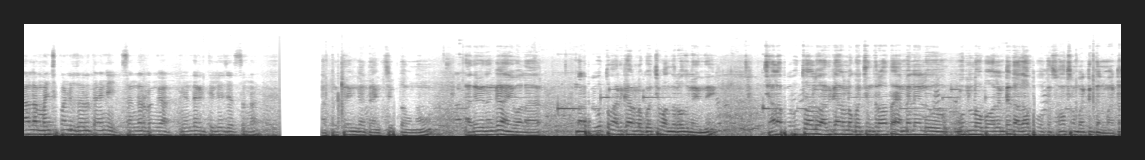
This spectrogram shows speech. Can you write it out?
చాలా మంచి పనులు జరుగుతాయని సందర్భంగా మీ అందరికీ తెలియజేస్తున్నా. ప్రత్యేకంగా థ్యాంక్స్ చెప్తా ఉన్నాము. అదేవిధంగా ఇవాళ మన ప్రభుత్వం అధికారంలోకి వచ్చి వంద రోజులైంది. చాలా ప్రభుత్వాలు అధికారంలోకి వచ్చిన తర్వాత ఎమ్మెల్యేలు ఊర్లో పోవాలంటే దాదాపు ఒక సంవత్సరం పట్టింది అనమాట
